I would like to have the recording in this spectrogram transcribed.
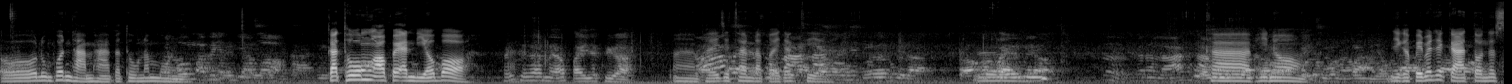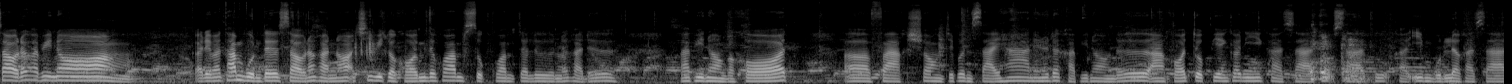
โอ้ลุงพ่นถามหากระทงน้ำมนต์กระทงเอาไปอันเดียวบ่เฮ้ยเธอแล้วไปจะเถื่ออ่าไผจะท่านเราไปจักเทียอืม ค่ะพี่น้อง นี่ก็เป็นบรรยากาศตอนเช้าๆนะคะพี่น้อง ก็เดี๋ยวมาทำบุญเต่เช้านะคะเนาะชีวิตก็ขอมีแต่ความสุขความเจริญนะคะเด้อพาพี่น้องก็ขอฝากช่องเจเปิลสายห้าในนู้นด้วยค่ะพี่น้องเด้ออขอจบเพียงเท่านี้ค่ะสาธุสาธุค่ะอิ่มบุญแล้วค่ะสา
